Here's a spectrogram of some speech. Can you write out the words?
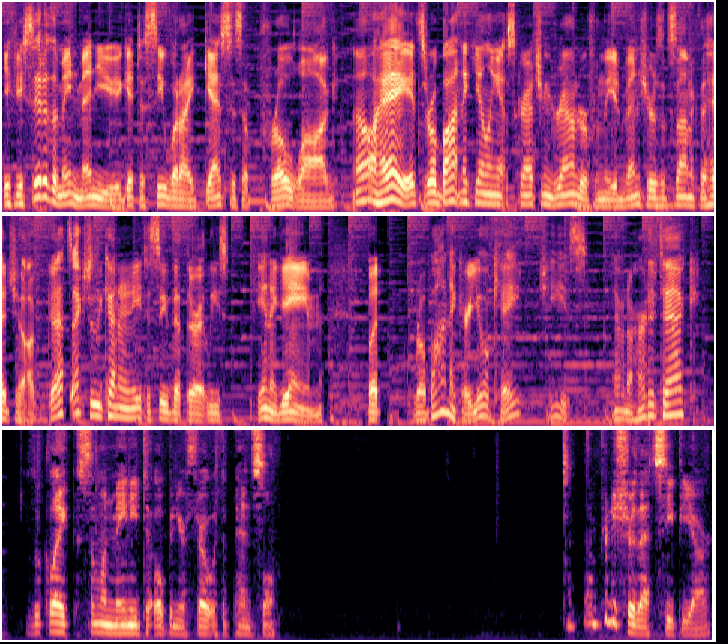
If you sit at the main menu, you get to see what I guess is a prologue. Oh hey, it's Robotnik yelling at Scratch and Grounder from the Adventures of Sonic the Hedgehog. That's actually kinda neat to see that they're at least in a game. But, Robotnik, are you okay? Jeez. Having a heart attack? You look like someone may need to open your throat with a pencil. I'm pretty sure that's CPR.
